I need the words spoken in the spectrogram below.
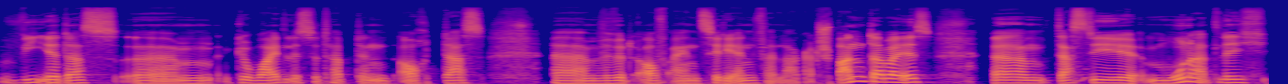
wie ihr das ähm, gewitelistet habt, denn auch das ähm, wird auf einen CDN verlagert. Spannend dabei ist, ähm, dass die monatlich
